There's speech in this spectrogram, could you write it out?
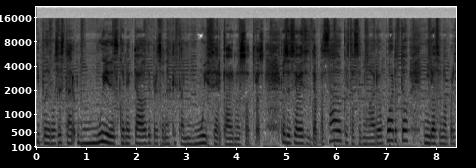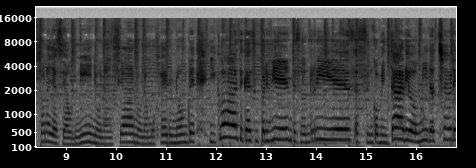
y podemos estar muy desconectados de personas que están muy cerca de nosotros. No sé si a veces te ha pasado que estás en un aeropuerto, miras a una persona, ya sea un niño, un anciano, una mujer, un hombre, y igual te cae súper bien, te sonríes, haces un comentario, mira, chévere,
